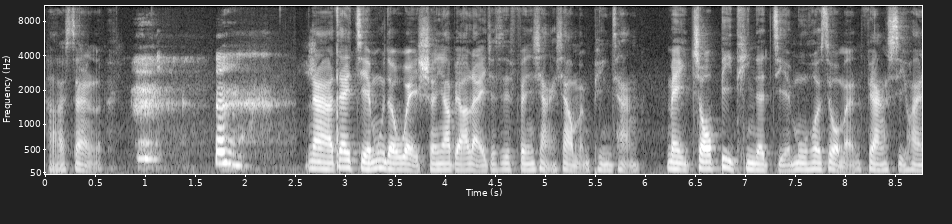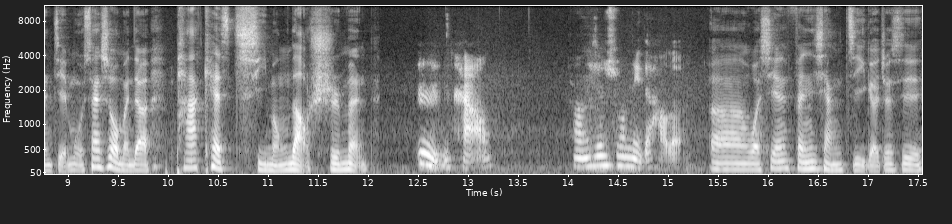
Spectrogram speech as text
好，算了。嗯，那在节目的尾声，要不要来就是分享一下我们平常每周必听的节目，或是我们非常喜欢的节目，算是我们的 podcast 启蒙老师们。嗯，好，好，你先说你的好了。呃，我先分享几个，就是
